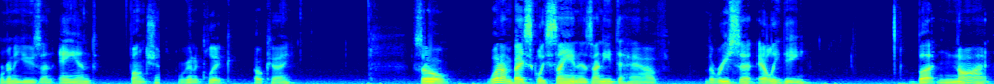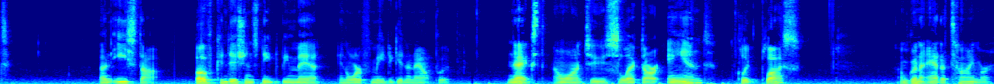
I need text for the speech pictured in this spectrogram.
We're going to use an AND function. We're going to click OK. So what I'm basically saying is I need to have the reset LED but not an e-stop. Both conditions need to be met in order for me to get an output. Next, I want to select our AND, click plus. I'm going to add a timer.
